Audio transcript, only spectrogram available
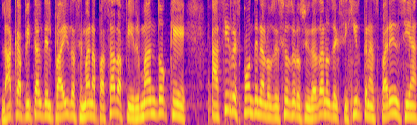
la capital del país, la semana pasada, afirmando que así responden a los deseos de los ciudadanos de exigir transparencia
